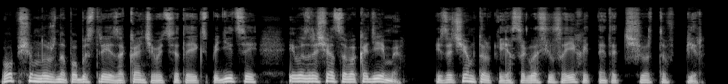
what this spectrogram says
В общем, нужно побыстрее заканчивать с этой экспедицией и возвращаться в академию. И зачем только я согласился ехать на этот чертов пир?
